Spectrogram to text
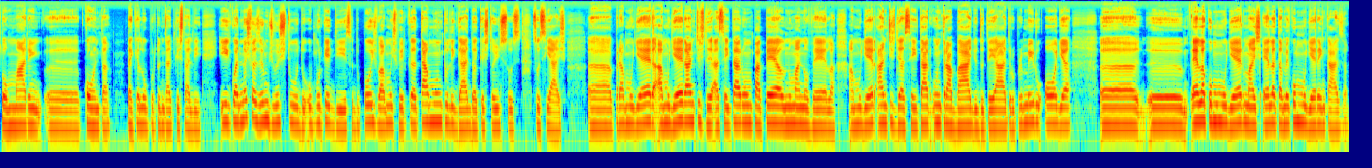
tomarem uh, conta daquela oportunidade que está ali. E quando nós fazemos um estudo, o porquê disso, depois vamos ver que está muito ligado a questões so sociais. Uh, para a mulher, a mulher antes de aceitar um papel numa novela, a mulher antes de aceitar um trabalho do teatro, primeiro olha uh, uh, ela como mulher, mas ela também como mulher em casa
